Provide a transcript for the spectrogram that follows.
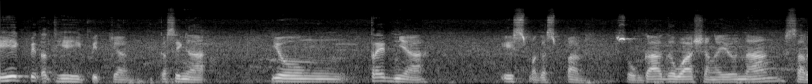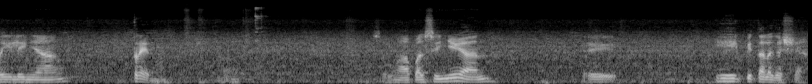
Hihigpit at hihigpit yan. Kasi nga, yung thread niya is magaspang. So, gagawa siya ngayon ng sarili niyang thread. So, mapapansin nyo yan, eh, hihigpit talaga siya.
